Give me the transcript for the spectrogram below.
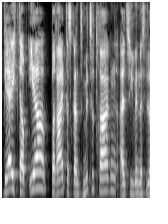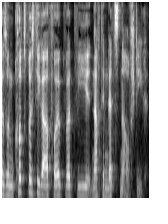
wäre ich glaube eher bereit, das Ganze mitzutragen, als wie wenn das wieder so ein kurzfristiger Erfolg wird wie nach dem letzten Aufstieg.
